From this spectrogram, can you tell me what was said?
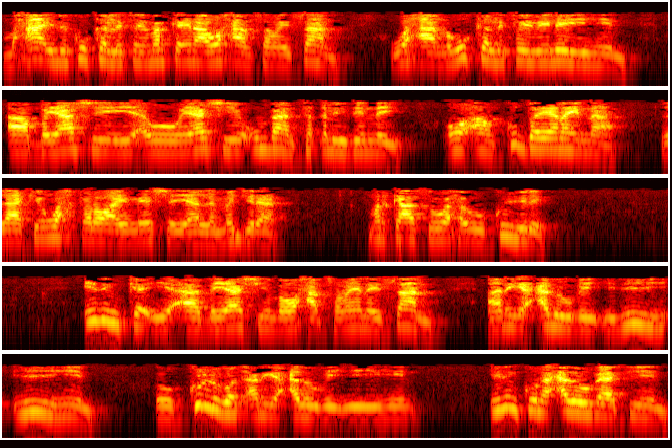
maxaa idinku kalifay marka inaa waxaan samaysaan? Waxaa nagu kalifay bay leeyihiin aabbayaashii iyo awowayaashii un baan taqliidinay oo aan ku dayanaynaa laakiin wax kaloo ay meesha yaalla ma jiraan markaasu waxa uu ku yidhi idinka iyo aabbayaashiinba waxaad samaynaysaan aniga cadow bay idii ii yihiin oo kulligood aniga cadow bay ii yihiin. Idinkuna cadow baa tihiin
